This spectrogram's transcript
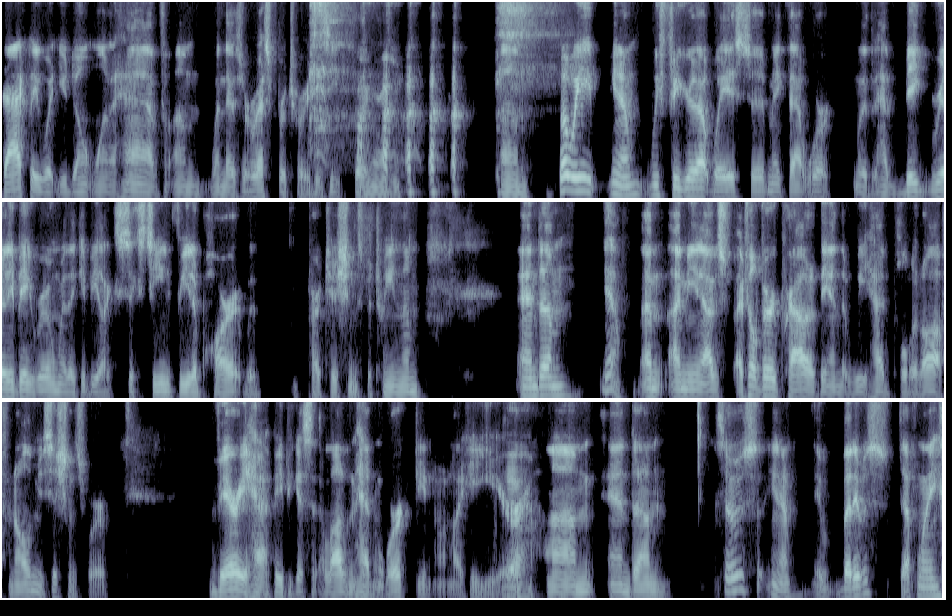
exactly what you don't want to have um, when there's a respiratory disease going on. Um, but we, you know, we figured out ways to make that work. With had big, really big room where they could be like 16 feet apart with partitions between them, and um, yeah, um, I mean, I was I felt very proud at the end that we had pulled it off, and all the musicians were very happy because a lot of them hadn't worked, you know, in like a year. Um, and um, so it was, you know, it, but it was definitely.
